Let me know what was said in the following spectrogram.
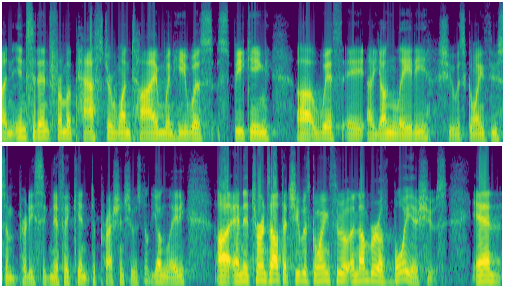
an incident from a pastor one time when he was speaking uh, with a, a, young lady. She was going through some pretty significant depression. She was a young lady. Uh, and it turns out that she was going through a number of boy issues. And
